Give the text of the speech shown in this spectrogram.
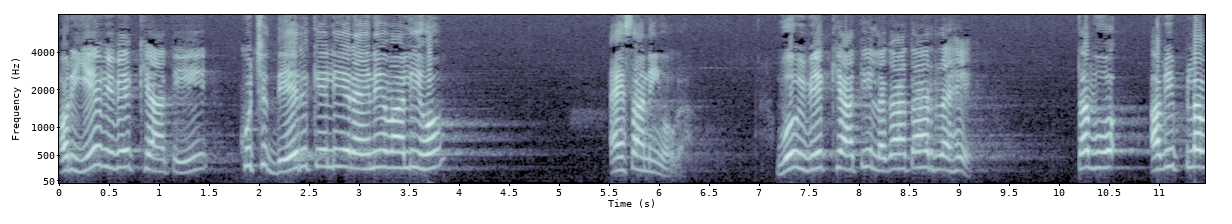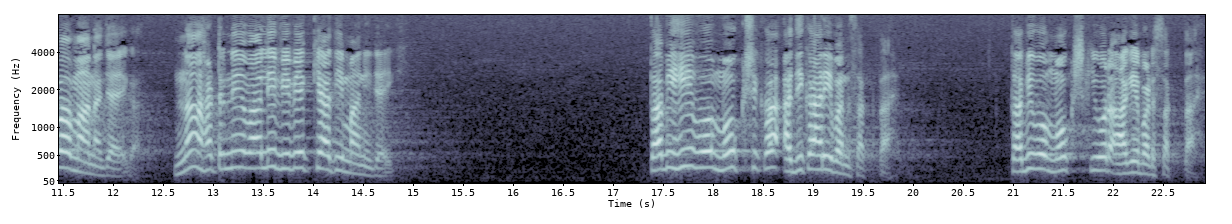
और यह विवेक ख्याति कुछ देर के लिए रहने वाली हो, ऐसा नहीं होगा। वो विवेक ख्याति लगातार रहे, तब वो अविप्लव माना जाएगा। न हटने वाली विवेक ख्याति मानी जाएगी। तभी ही वो मोक्ष का अधिकारी बन सकता है। तभी वो मोक्ष की ओर आगे बढ़ सकता है।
